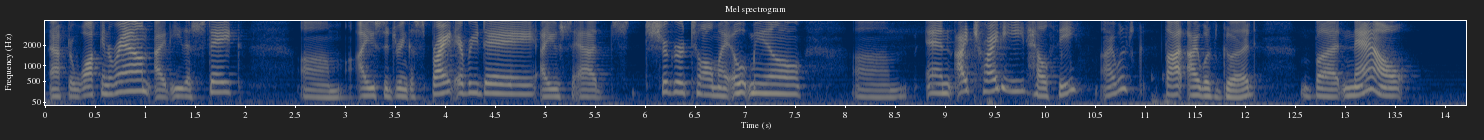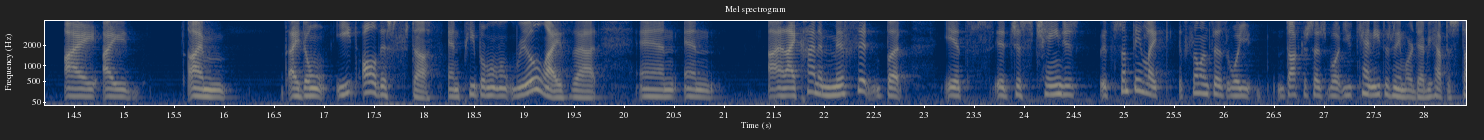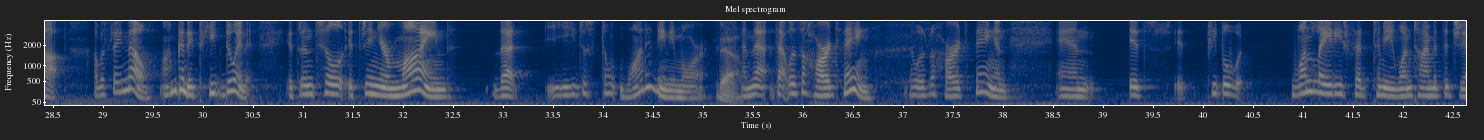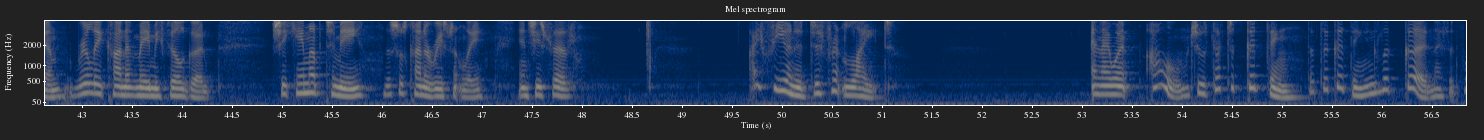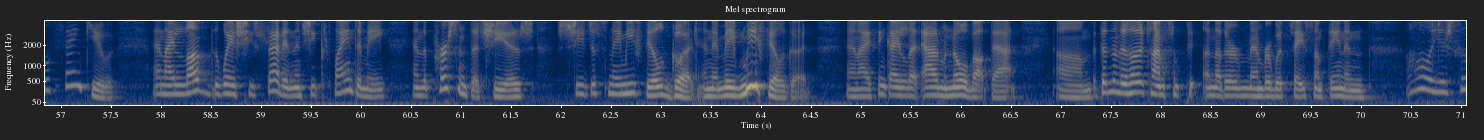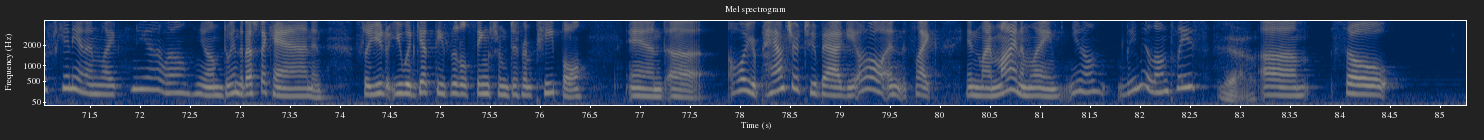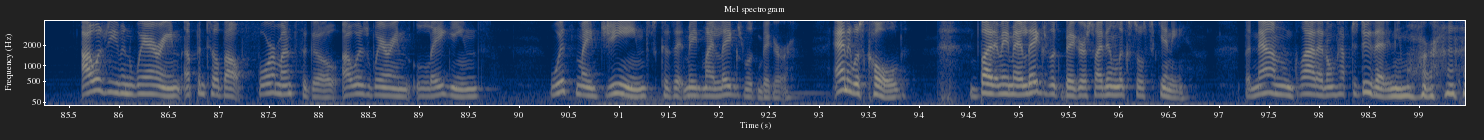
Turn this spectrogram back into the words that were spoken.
After walking around, I'd eat a steak. Um, I used to drink a Sprite every day. I used to add sugar to all my oatmeal, um, and I try to eat healthy. I was thought I was good, but now I I I'm I don't eat all this stuff, and people don't realize that, and and and I kind of miss it, but it's it just changes. It's something like if someone says, "Well, you, doctor says, well, you can't eat this anymore, Deb. You have to stop." I would say, "No, I'm going to keep doing it." It's until it's in your mind that you just don't want it anymore. Yeah. and that that was a hard thing. It was a hard thing, and and it's it, people. One lady said to me one time at the gym, really kind of made me feel good. She came up to me. This was kind of recently, and she says, "I see you in a different light." And I went, Oh, and she goes, That's a good thing. That's a good thing. You look good. And I said, Well, thank you. And I loved the way she said it. And then she explained to me, and the person that she is, she just made me feel good. And it made me feel good. And I think I let Adam know about that. Um, but then there's other times some, another member would say something and, Oh, you're so skinny. And I'm like, Yeah, well, you know, I'm doing the best I can. And so you, you would get these little things from different people. And, uh, oh, your pants are too baggy. Oh, and it's like in my mind, I'm like, you know, leave me alone, please. Yeah. Um, so I was even wearing up until about four months ago. I was wearing leggings with my jeans because it made my legs look bigger, and it was cold, but it made my legs look bigger, so I didn't look so skinny. But now I'm glad I don't have to do that anymore.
